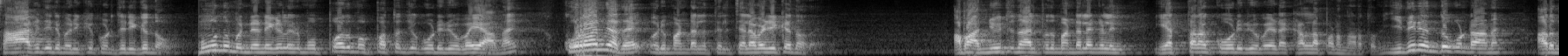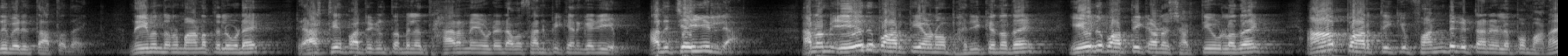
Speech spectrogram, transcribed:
സാഹചര്യം ഒരുക്കി കൊടുത്തിരിക്കുന്നു. മൂന്ന് മുന്നണികൾ ഒരു മുപ്പത് മുപ്പത്തഞ്ച് കോടി രൂപയാണ് കുറഞ്ഞത് ഒരു മണ്ഡലത്തിൽ ചെലവഴിക്കുന്നത്. അപ്പോൾ അഞ്ഞൂറ്റി നാൽപ്പത് മണ്ഡലങ്ങളിൽ എത്ര കോടി രൂപയുടെ കള്ളപ്പണം നടത്തുന്നു? ഇതിനെന്തുകൊണ്ടാണ് അറുതി വരുത്താത്തത്? നിയമനിർമ്മാണത്തിലൂടെ രാഷ്ട്രീയ പാർട്ടികൾ തമ്മിൽ ധാരണയോടെ അവസാനിപ്പിക്കാൻ കഴിയും. അത് ചെയ്യില്ല. കാരണം ഏത് പാർട്ടിയാണോ ഭരിക്കുന്നത് ഏത് പാർട്ടിക്കാണോ ശക്തിയുള്ളത് ആ പാർട്ടിക്ക് ഫണ്ട് കിട്ടാൻ എളുപ്പമാണ്.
